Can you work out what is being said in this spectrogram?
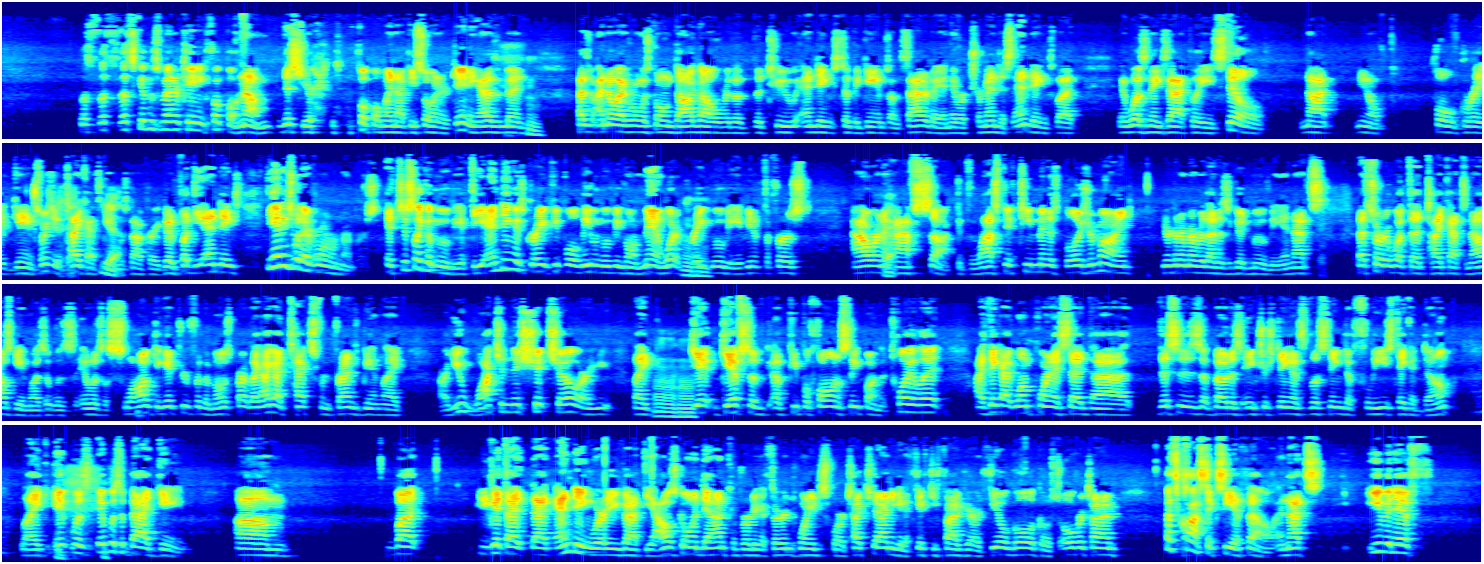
Let's let's, let's give them some entertaining football. Now this year, football might not be so entertaining. It hasn't been. Hmm. I know everyone was going gaga over the, the two endings to the games on Saturday, and they were tremendous endings, but it wasn't exactly still not you know full great games. Especially the Ticats game Yeah. was not very good. But the endings, the endings, what everyone remembers. It's just like a movie. If the ending is great, people leave a movie going, "Man, what a great movie!" Even if the first hour and a Mm-hmm. Half sucked, if the last fifteen minutes blows your mind, you're going to remember that as a good movie. And that's that's sort of what the Ticats and Als game was. It was it was a slog to get through for the most part. Like I got texts from friends being like, "Are you watching this shit show? Are you like Mhm. get gifts of, of people falling asleep on the toilet?" I think at one point I said, uh, "This is about as interesting as listening to fleas take a dump." Like it was it was a bad game, um, but you get that that ending where you got the Als going down, converting a third and twenty to score a touchdown. You get a fifty-five yard field goal. It goes to overtime. That's classic CFL, and that's even if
